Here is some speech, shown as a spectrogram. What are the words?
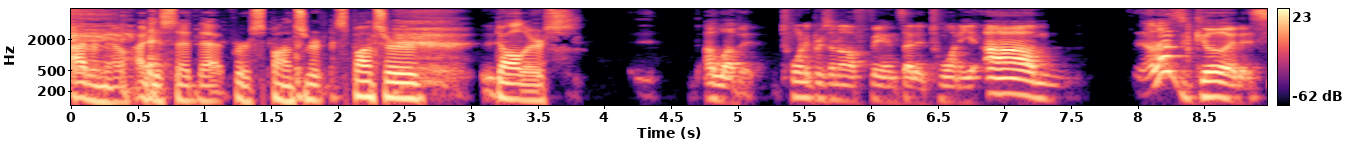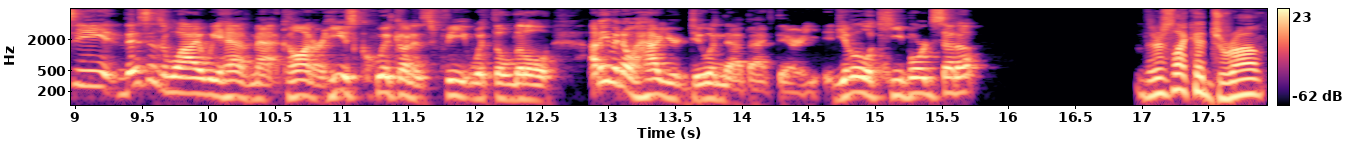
I don't know. I just said that for sponsor sponsored dollars. I love it. 20% off fansided20. Um that's good. See, this is why we have Matt Connor. He is quick on his feet with the little I don't even know how you're doing that back there. Do you have a little keyboard set up? There's like a drum.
